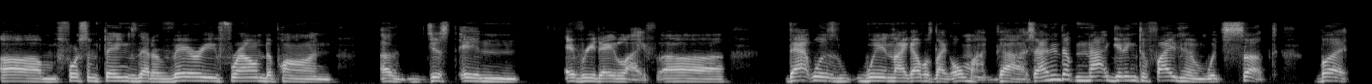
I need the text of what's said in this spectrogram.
um, for some things that are very frowned upon uh, just in everyday life. Uh, that was when like I was like, oh my gosh, I ended up not getting to fight him, which sucked. But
